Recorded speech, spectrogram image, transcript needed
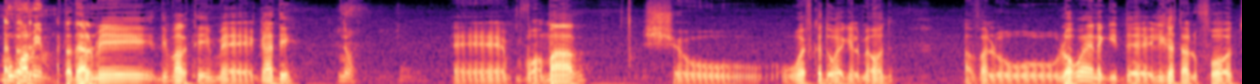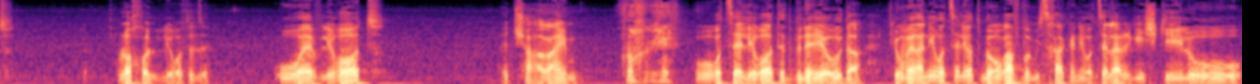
מורמים. אתה, אתה יודע על מי דיברתי עם אה, גדי? נו, אה, והוא אמר שהוא הוא אוהב כדורגל מאוד, אבל הוא לא רואה נגיד אה, ליגת האלופות, הוא לא יכול לראות את זה. הוא אוהב לראות את שעריים. אוקיי, הוא רוצה לראות את בני יהודה. כי הוא אומר, אני רוצה להיות מעורב במשחק, אני רוצה להרגיש כאילו,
